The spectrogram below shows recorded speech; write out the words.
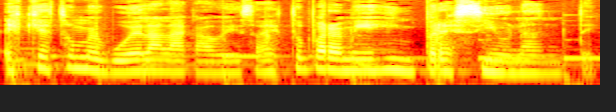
Es que esto me vuela la cabeza, esto para mí es impresionante.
